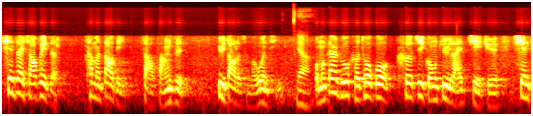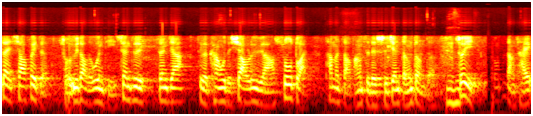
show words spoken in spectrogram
现在消费者他们到底找房子。遇到了什么问题？我们该如何透过科技工具来解决现在消费者所遇到的问题，甚至增加这个看护的效率啊，缩短他们找房子的时间等等的。所以董事长才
